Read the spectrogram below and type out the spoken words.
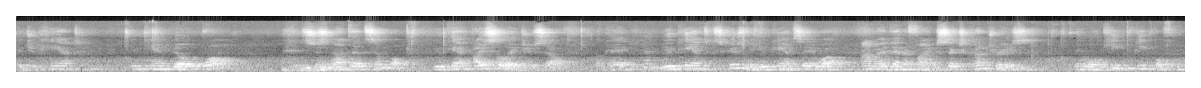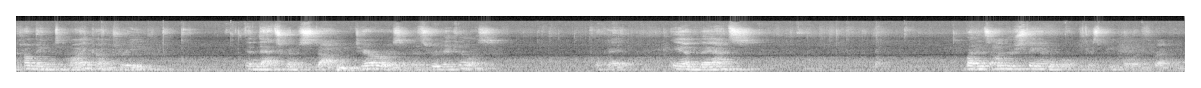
that you can't, you can't build a wall. It's just not that simple. You can't isolate yourself, okay? You can't, excuse me, you can't say, well, I'm identifying six countries and will keep people from coming to my country and that's gonna stop terrorism. It's ridiculous. Okay? And that's, but it's understandable because people are threatened.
